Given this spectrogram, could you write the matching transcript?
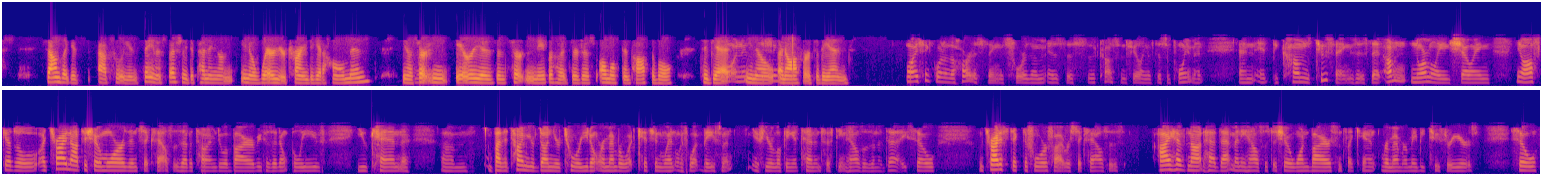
sounds like it's absolutely insane, especially depending on, you know, where you're trying to get a home in. You know, certain areas and certain neighborhoods are just almost impossible to get, well, you know, an offer to the end. Well, I think one of the hardest things for them is this the constant feeling of disappointment and it becomes two things is that I'm normally showing, you know, I'll schedule I try not to show more than 6 houses at a time to a buyer because I don't believe you can um by the time you're done your tour, you don't remember what kitchen went with what basement if you're looking at 10 and 15 houses in a day. So we try to stick to 4 or 5 or 6 houses I have not had that many houses to show one buyer since I can't remember, maybe two, three years. So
